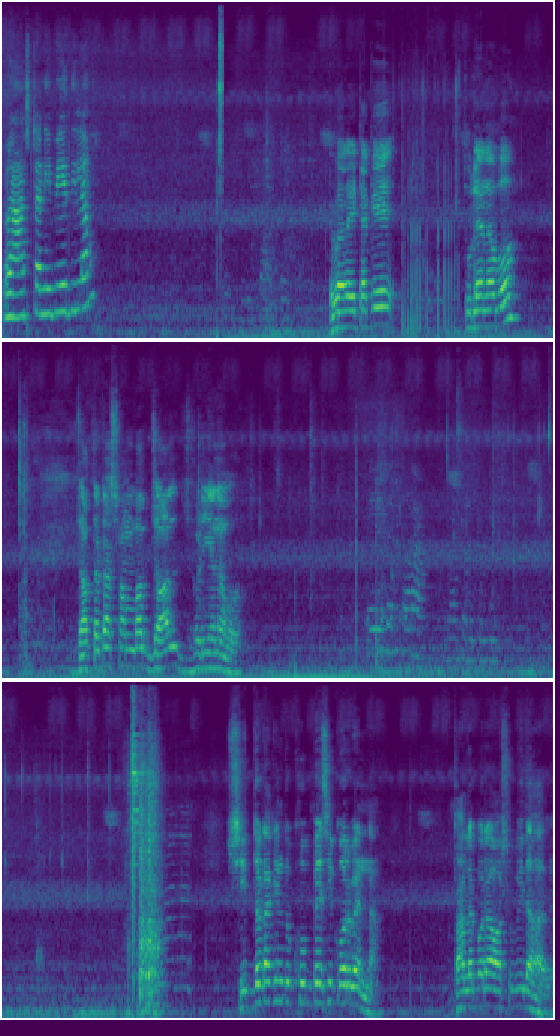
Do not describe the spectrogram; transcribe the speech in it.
এবার আঁচটা নিভিয়ে দিলাম। এবার এটাকে তুলে নেব। যতটা সম্ভব জল ঝরিয়ে নেব। সিদ্ধটা কিন্তু খুব বেশি করবেন না, তাহলে পরে অসুবিধা হবে।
